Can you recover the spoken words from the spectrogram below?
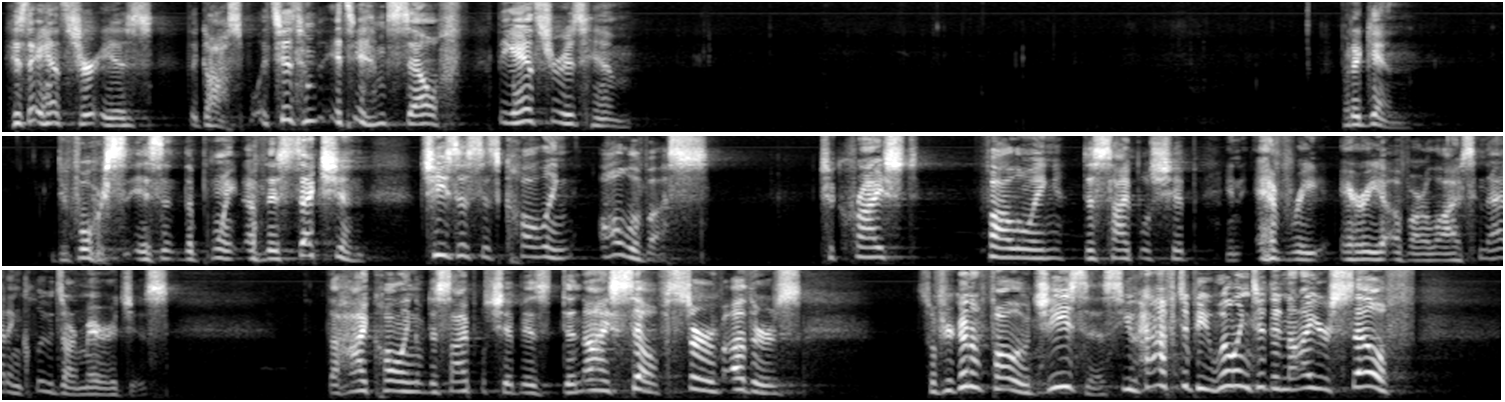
His answer is the gospel. It's, his, it's himself. The answer is him. But again, divorce isn't the point of this section. Jesus is calling all of us to Christ following discipleship in every area of our lives, and that includes our marriages. The high calling of discipleship is deny self, serve others. So if you're going to follow Jesus, you have to be willing to deny yourself,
